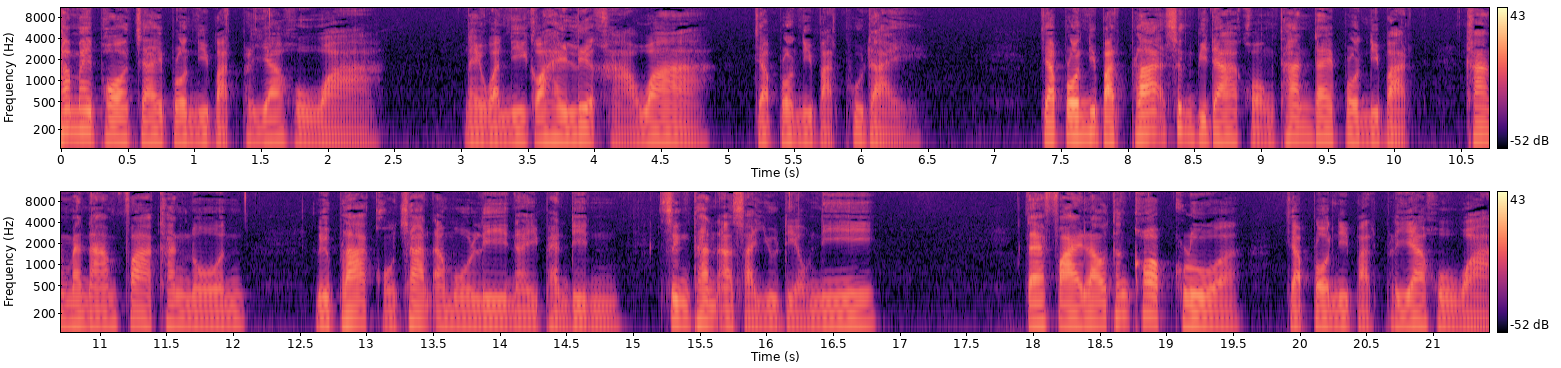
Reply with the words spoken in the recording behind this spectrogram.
ถ้าไม่พอใจปรนิบัติพระยะโฮวา ในวันนี้ก็ให้เลือกหาว่าจะปรนิบัติผู้ใด จะปรนิบัติพระซึ่งบิดาของท่านได้ปรนิบัติข้างแม่น้ำฟ้าข้างโน้น หรือพระของชาติอโมลีในแผ่นดิน ซึ่งท่านอาศัยอยู่เดี๋ยวนี้ แต่ฝ่ายเราทั้งครอบครัวจะปรนิบัติพระยะโฮวา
